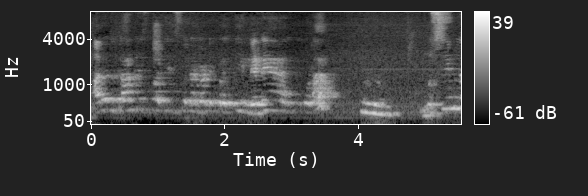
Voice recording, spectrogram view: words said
ఆ రోజు కాంగ్రెస్ పార్టీ తీసుకున్నటువంటి ప్రతి నిర్ణయానికి కూడా ముస్లింల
